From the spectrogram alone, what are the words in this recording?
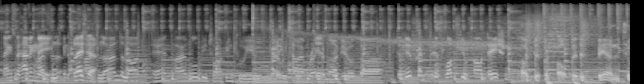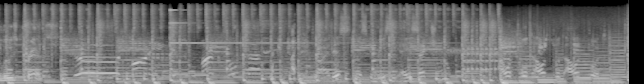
Thanks for having me. I've, It's been a pleasure. I've learned a lot, and I will be talking to you very soon. Cheers, Marc. The difference is what's your foundation. How difficult it has been to lose Prince. Good this is the A section. Output, output, output.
